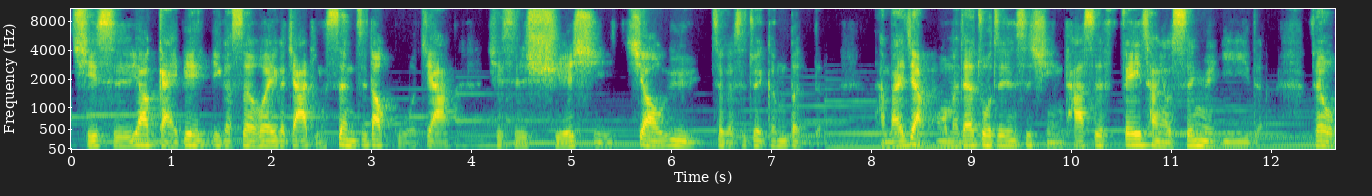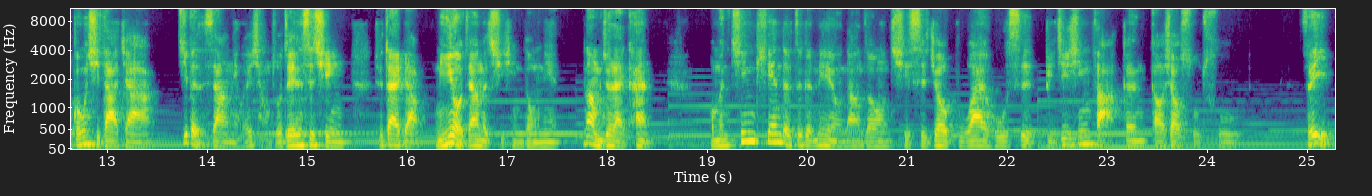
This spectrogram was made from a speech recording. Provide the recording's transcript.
其实要改变一个社会、一个家庭，甚至到国家，其实学习教育这个是最根本的。坦白讲，我们在做这件事情，它是非常有深远意义的。所以我恭喜大家，基本上你会想做这件事情，就代表你有这样的起心动念。那我们就来看，我们今天的这个内容当中，其实就不外乎是笔记心法跟高效输出。所以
